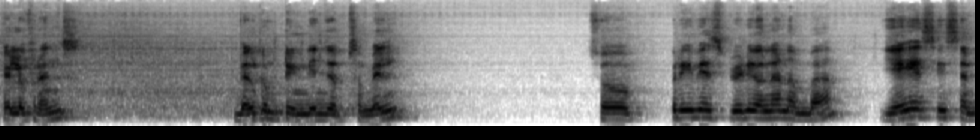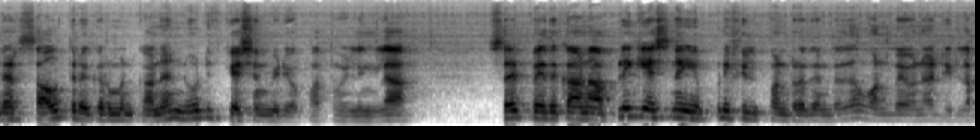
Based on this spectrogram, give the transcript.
Hello friends welcome to Indian ஜப் சமையல் ஸோ ப்ரீவியஸ் வீடியோவில் நம்ம ஏஎஸ்சி சென்டர் சவுத் ரெக்ரூட்மெண்ட்கான நோட்டிஃபிகேஷன் வீடியோ பார்த்தோம் இல்லைங்களா? ஸோ இப்போ இதுக்கான அப்ளிகேஷனை எப்படி ஃபில் பண்ணுறதுன்றதை ஒன் பை ஒன்னாக டீட்டில்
